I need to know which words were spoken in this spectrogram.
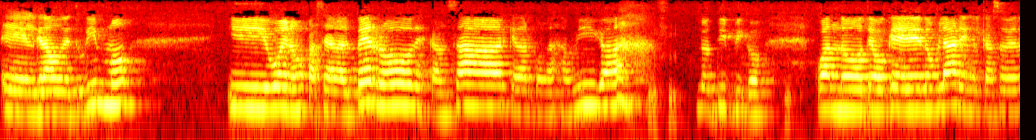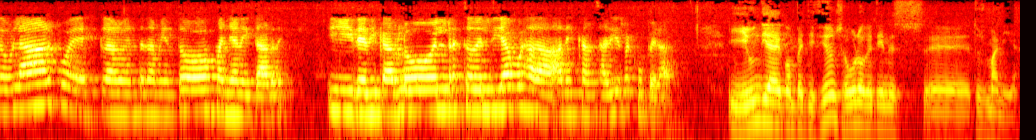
el grado de turismo. Y bueno, pasear al perro, descansar, quedar con las amigas, lo típico. Cuando tengo que doblar, en el caso de doblar, pues claro, entrenamientos mañana y tarde. Y dedicarlo el resto del día pues a descansar y recuperar. Y un día de competición seguro que tienes eh, tus manías.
